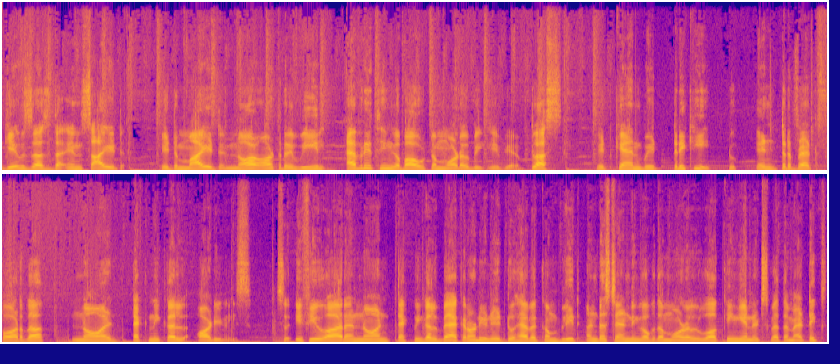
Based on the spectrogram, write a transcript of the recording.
gives us the insight, it might not reveal everything about a model behavior. Plus, it can be tricky to interpret for the non-technical audience. So if you are a non-technical background, you need to have a complete understanding of the model working in its mathematics.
